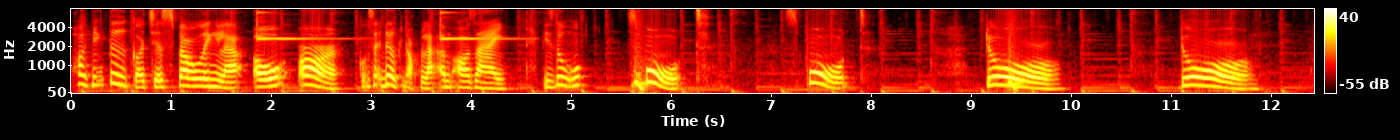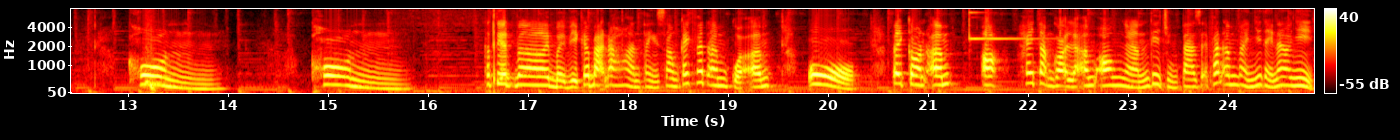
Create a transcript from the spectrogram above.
Hoặc những từ có chứa spelling là O, R cũng sẽ được đọc là âm O dài. Ví dụ sport, sport, door, door, Con Con Thật tuyệt vời bởi vì các bạn đã hoàn thành xong cách phát âm của âm o. Vậy còn âm o? Hay tạm gọi là âm o ngắn thì chúng ta sẽ phát âm thành như thế nào nhỉ?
